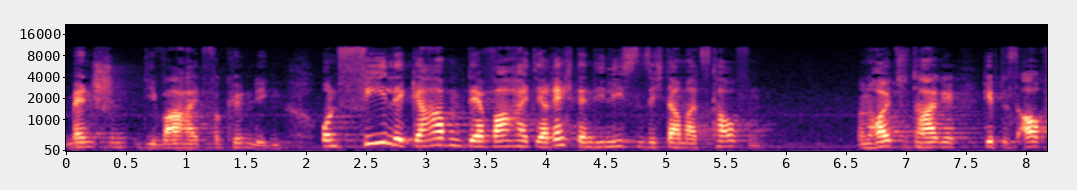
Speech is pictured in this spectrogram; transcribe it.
Menschen die Wahrheit verkündigen. Und viele gaben der Wahrheit ja recht, denn die ließen sich damals taufen. Und heutzutage gibt es auch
